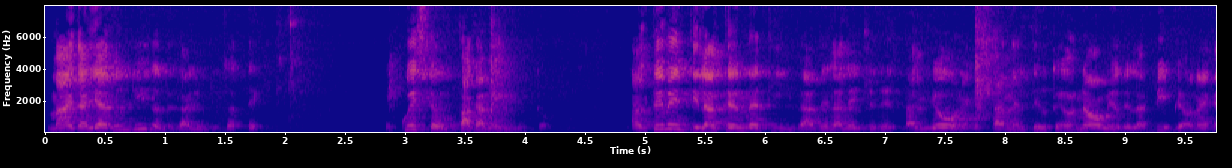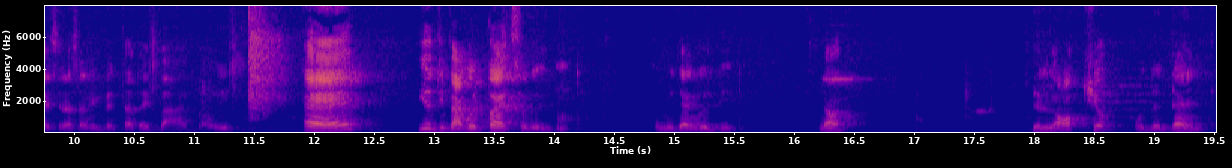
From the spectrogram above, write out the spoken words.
ma hai tagliato un dito, ti taglio un dito a te. E questo è un pagamento. Altrimenti l'alternativa della legge del taglione che sta nel Deuteronomio della Bibbia, non è che se la sono inventata i barbari, è io ti pago il prezzo del dito e mi tengo il dito, no? Dell'occhio o del dente,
